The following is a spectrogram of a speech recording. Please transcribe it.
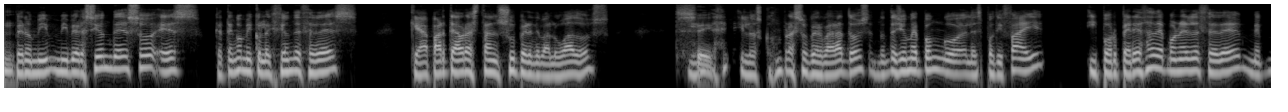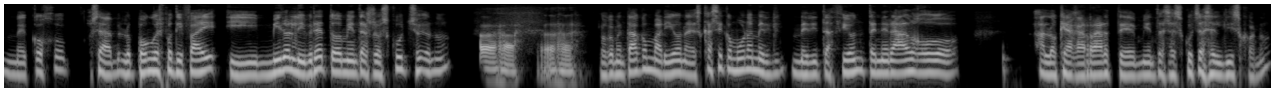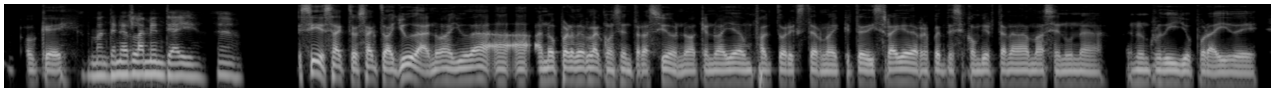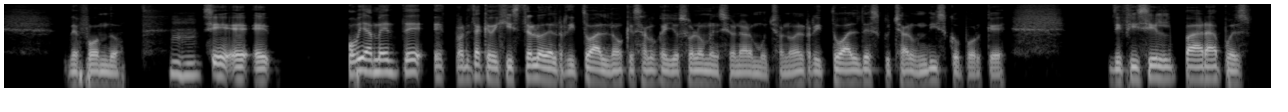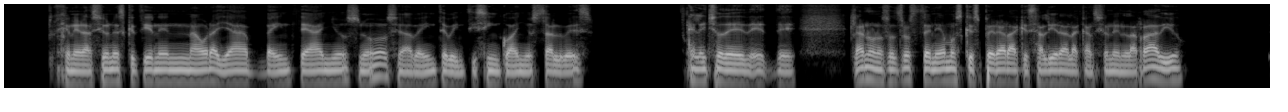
Pero mi, versión de eso es que tengo mi colección de CDs, que aparte ahora están súper devaluados y, los compras súper baratos. Entonces yo me pongo el Spotify y por pereza de poner el CD me, cojo, o sea, lo pongo Spotify y miro el libreto mientras lo escucho, ¿no? Ajá, ajá. Lo comentaba con Mariona, es casi como una meditación tener algo a lo que agarrarte mientras escuchas el disco, ¿no? Ok. Mantener la mente ahí. Eh. Sí, exacto, exacto. Ayuda, ¿no? Ayuda a, no perder la concentración, ¿no? A que no haya un factor externo y que te distraiga y de repente se convierta nada más en, una, en un rudillo por ahí de, de fondo. Sí, eh, eh, obviamente, ahorita que dijiste lo del ritual, ¿no? Que es algo que yo suelo mencionar mucho, ¿no? El ritual de escuchar un disco, porque difícil para, pues, generaciones que tienen ahora ya 20 años, ¿no? O sea, 20, 25 años tal vez. El hecho de, de, claro, nosotros teníamos que esperar a que saliera la canción en la radio,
